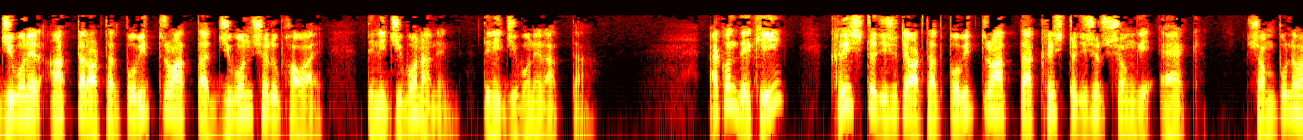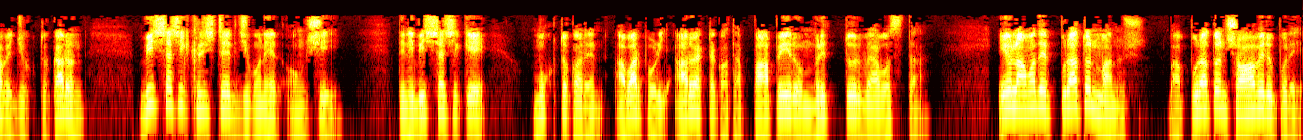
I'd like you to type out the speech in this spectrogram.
জীবনের আত্মার অর্থাৎ পবিত্র আত্মার জীবনস্বরূপ হওয়ায় তিনি জীবন আনেন, তিনি জীবনের আত্মা। এখন দেখি, খ্রিস্ট যিশুতে অর্থাৎ পবিত্র আত্মা খ্রিস্ট যিশুর সঙ্গে এক, সম্পূর্ণভাবে যুক্ত। কারণ, বিশ্বাসী খ্রিস্টের জীবনের অংশী। তিনি বিশ্বাসীকে মুক্ত করেন। আবার পড়ি, আরও একটা কথা, পাপের ও মৃত্যুর ব্যবস্থা। এ হল আমাদের পুরাতন মানুষ, বা পুরাতন স্বভাবের উপরে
